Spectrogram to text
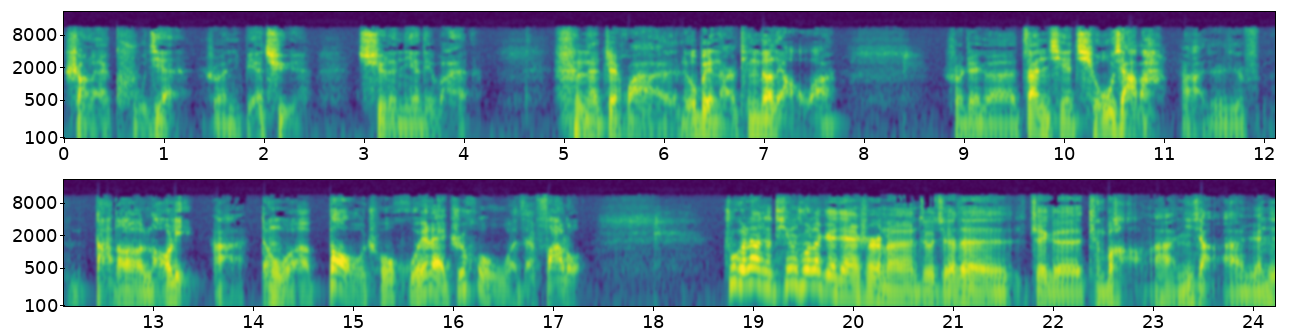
上来苦谏说：“你别去，去了你也得完。”那这话刘备哪听得了啊？说这个暂且求下吧，啊，就是打到牢里啊，等我报仇回来之后，我再发落。诸葛亮就听说了这件事呢，就觉得这个挺不好啊！你想啊，人家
